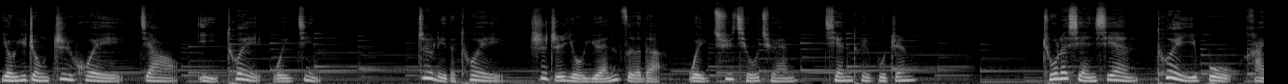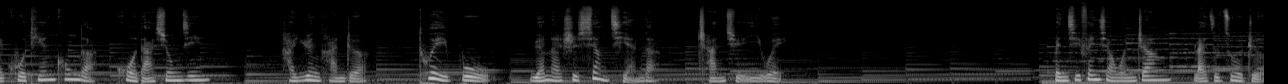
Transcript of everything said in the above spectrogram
有一种智慧叫以退为进，这里的退是指有原则的委曲求全、谦退不争。除了显现退一步海阔天空的豁达胸襟，还蕴含着退一步原来是向前的禅学意味。本期分享文章来自作者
